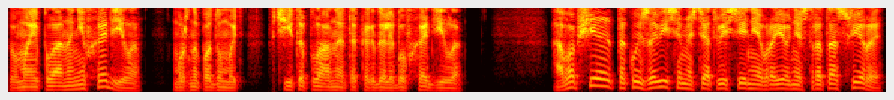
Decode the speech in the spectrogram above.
в мои планы не входило. Можно подумать, в чьи-то планы это когда-либо входило. А вообще, такой зависимости от висения в районе стратосферы,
